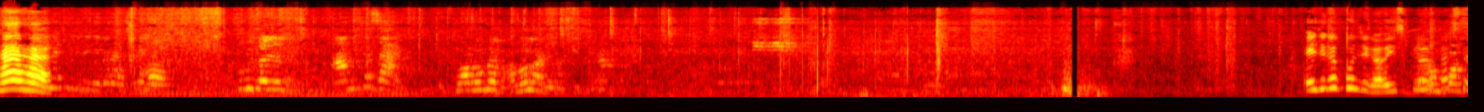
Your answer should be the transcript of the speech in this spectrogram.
হ্যাঁ হ্যাঁ। আমি তো যাই। এই জায়গা কোন জায়গা? ওই স্কুলের কাছে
